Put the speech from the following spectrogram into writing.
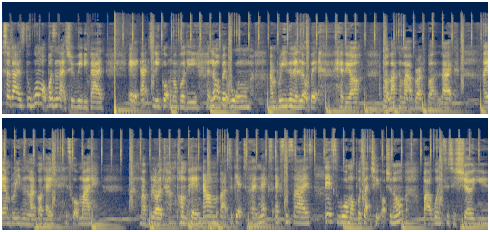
So guys, the warm up wasn't actually really bad. It actually got my body a little bit warm. I'm breathing a little bit heavier. Not like I'm out of breath, but like I am breathing like, okay, it's got my my blood pumping. Now I'm about to get to her next exercise. This warm up was actually optional, but I wanted to show you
